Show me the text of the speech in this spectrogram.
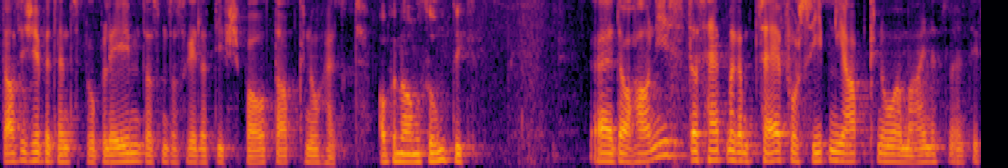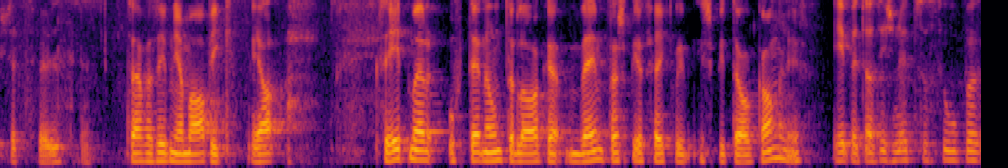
Das ist eben dann das Problem, dass man das relativ spät abgenommen hat. Aber noch am Sonntag? Äh, da habe ich. Das hat man am 10 vor 7 abgenommen, am 21.12. 10 vor 7 am Abend? Ja. Sieht man auf diesen Unterlagen, wem Frau Spiess-Hecklin ins Spital gegangen ist? Eben, das ist nicht so sauber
